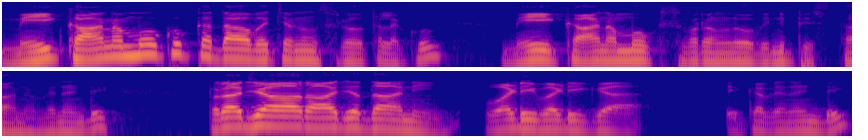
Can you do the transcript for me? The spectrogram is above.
మీ కానమోకు కథావచనం శ్రోతలకు మీ కానమోకు స్వరంలో వినిపిస్తాను వినండి. ప్రజా రాజధాని వడివడిగా ఇక వినండి.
